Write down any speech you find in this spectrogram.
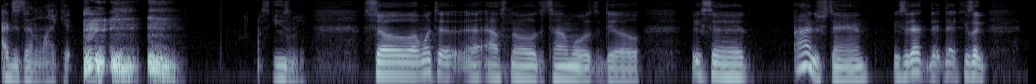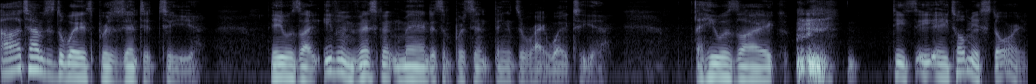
I just didn't like it. Excuse me. So I went to uh, Al Snow to tell him what was the deal. He said, "I understand." He said that, that, that he's like, a lot of times it's the way it's presented to you. He was like, even Vince McMahon doesn't present things the right way to you. And he was like, he, he, told me a story.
